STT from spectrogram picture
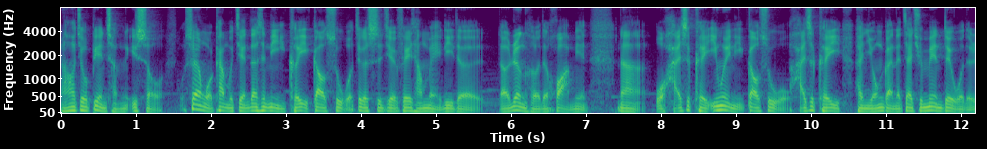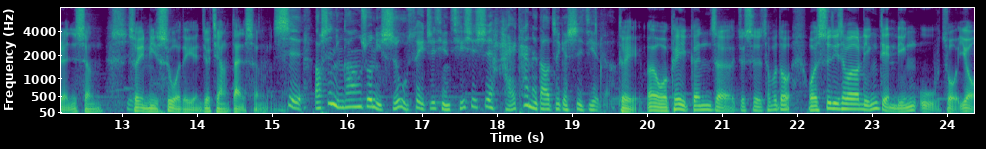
然后就变成一首虽然我看不见，但是你可以告诉我这个世界非常美丽的。呃任何的画面，那我还是可以，因为你告诉我，还是可以很勇敢的再去面对我的人生。所以你是我的眼就这样诞生了。是老师，您刚刚说你十五岁之前其实是还看得到这个世界的。对，呃，我可以跟着，就是差不多我视力差不多零点零五左右，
